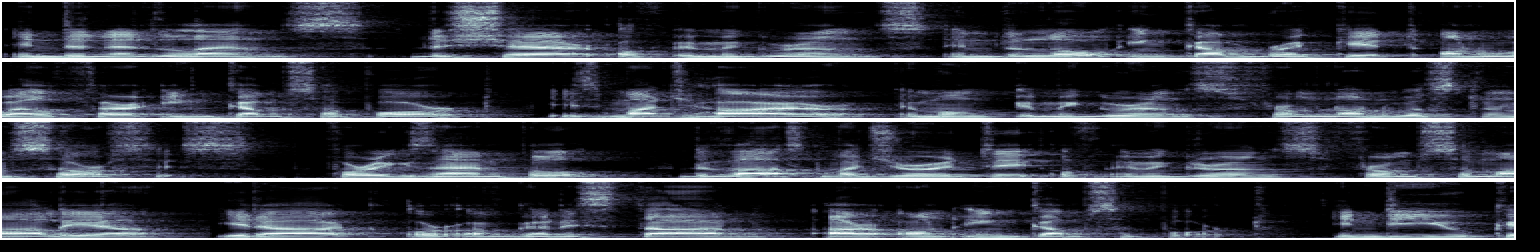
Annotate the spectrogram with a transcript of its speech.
In the Netherlands, the share of immigrants in the low income bracket on welfare income support is much higher among immigrants from non-Western sources. For example, the vast majority of immigrants from Somalia, Iraq or Afghanistan are on income support. In the UK,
